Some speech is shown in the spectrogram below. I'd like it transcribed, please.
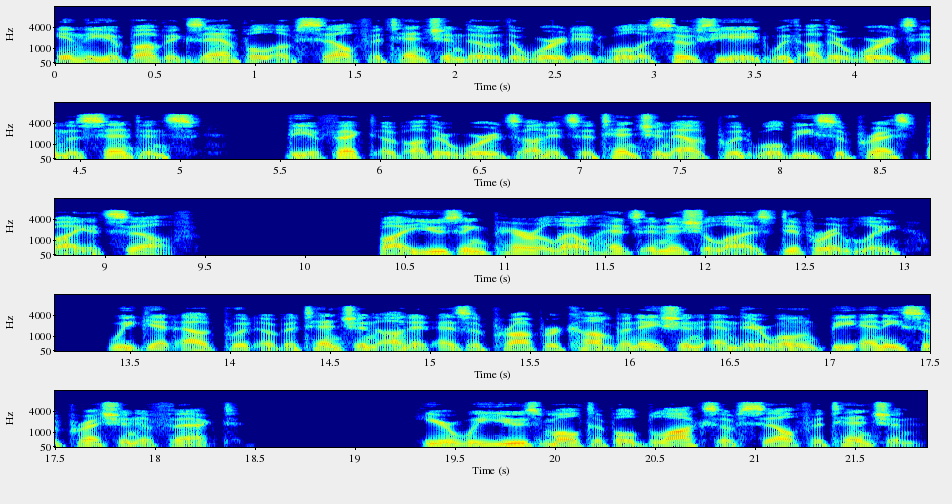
In the above example of self-attention though the word it will associate with other words in the sentence, the effect of other words on its attention output will be suppressed by itself. By using parallel heads initialized differently, we get output of attention on it as a proper combination and there won't be any suppression effect. Here we use multiple blocks of self-attention.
